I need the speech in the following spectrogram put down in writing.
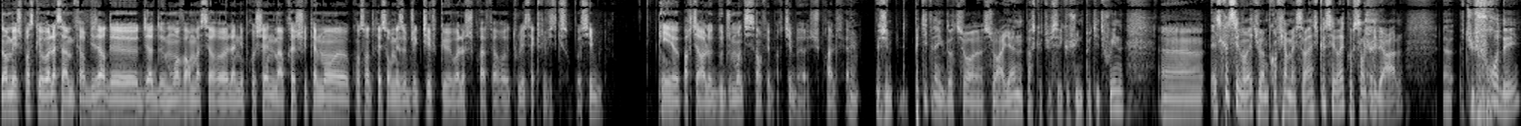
non, mais je pense que voilà, ça va me faire bizarre de déjà de moins voir ma sœur euh, l'année prochaine. Mais après, je suis tellement euh, concentré sur mes objectifs que voilà, je suis prêt à faire euh, tous les sacrifices qui sont possibles et partir à l'autre bout du monde si ça en fait partie. Bah, je suis prêt à le faire. J'ai une petite anecdote sur, sur Ryan, parce que tu sais que je suis une petite fouine. Est-ce que c'est vrai, tu vas me confirmer ça, est-ce que c'est vrai qu'au centre fédéral, tu fraudais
